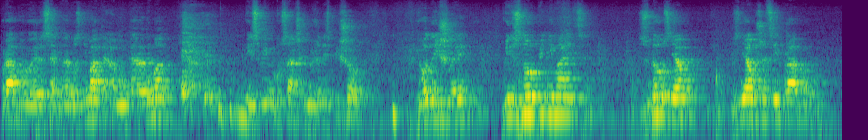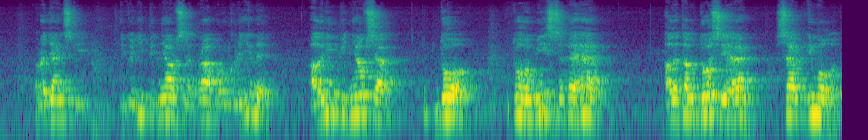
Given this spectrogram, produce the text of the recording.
Прапор ОРСР треба знімати, а Монтера нема. Він своїми кусачками вже десь пішов. Його не йшли. Він знову піднімається, знов зняв, зняв вже цей прапор радянський. І тоді піднявся прапор України, але він піднявся до того місця, де герб. Але там досі герб, серп і молот.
